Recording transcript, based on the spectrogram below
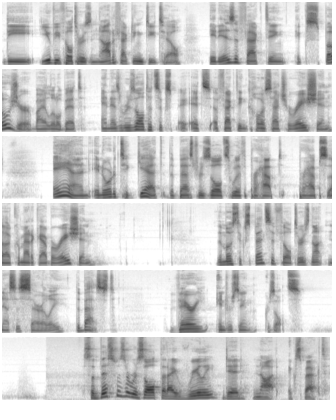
the UV filter is not affecting detail. It is affecting exposure by a little bit, and as a result, it's it's affecting color saturation. And in order to get the best results with perhaps perhaps uh, chromatic aberration, the most expensive filter is not necessarily the best. Very interesting results. So this was a result that I really did not expect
